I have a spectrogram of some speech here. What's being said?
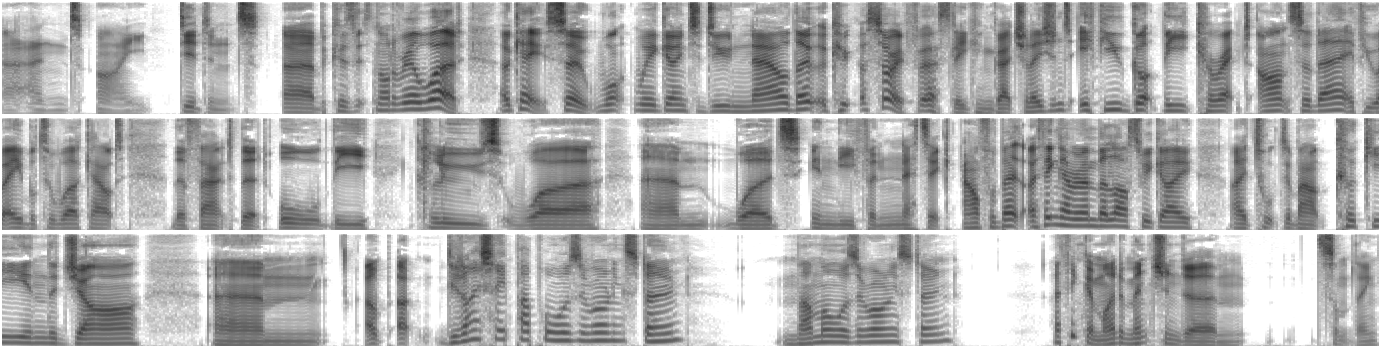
and I didn't uh, because it's not a real word. Okay, so what we're going to do now, though. Uh, sorry, firstly, congratulations. If you got the correct answer there, if you were able to work out the fact that all the clues were um, words in the phonetic alphabet, I think I remember last week I, I talked about cookie in the jar. Um, uh, uh, did I say Papa was a Rolling Stone? Mama was a Rolling Stone? I think I might have mentioned um, something.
